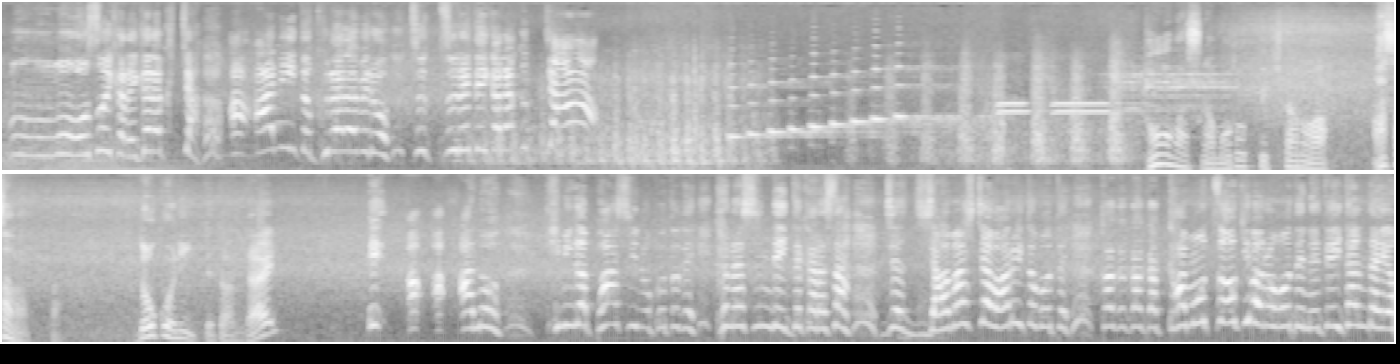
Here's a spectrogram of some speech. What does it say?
もうもう遅いから行かなくっちゃ。あアニーとクララベルをつ連れて行かなくっちゃ。トーマスが戻ってきたのは朝だった。どこに行ってたんだい？えあああの君がパーシーのことで悲しんでいたからさじゃ邪魔しちゃ悪いと思ってかかかか貨物置き場の方で寝ていたんだよ。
